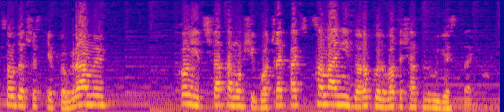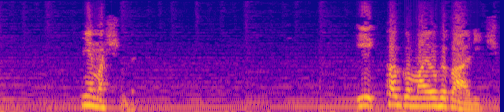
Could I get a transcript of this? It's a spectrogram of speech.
Są te wszystkie programy. Koniec świata musi poczekać co najmniej do roku 2020. Nie ma siły. I kogo mają wywalić?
